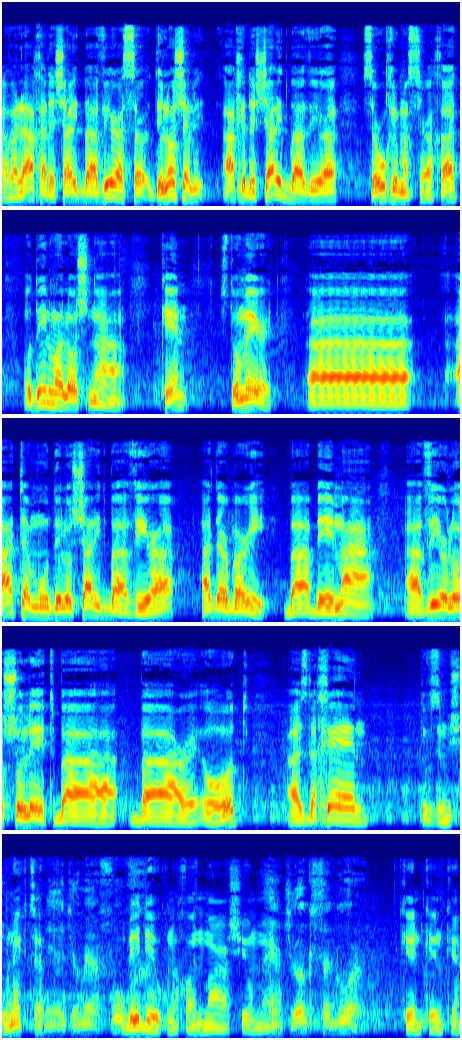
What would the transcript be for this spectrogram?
אבל אחד השליט באווירה, דלא שליט, אחד השליט באווירה סרוך עם הסרחת, או דילמה לא שנאה, כן? זאת אומרת, אטמו דלא שליט באווירה הדרברי, בבהמה האוויר לא שולט בריאות, אז לכן, טוב זה משונה קצת, אני הייתי אומר הפוך. בדיוק, נכון, מה רש"י אומר? האתרוג סגור. כן, כן, כן.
